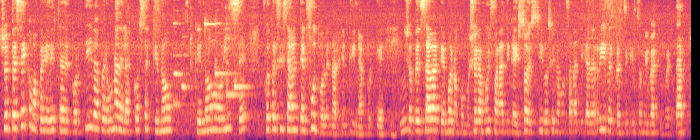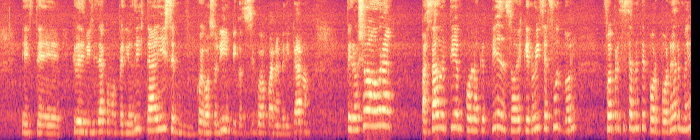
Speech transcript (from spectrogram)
Yo empecé como periodista deportiva, pero una de las cosas que no, que no hice fue precisamente el fútbol en Argentina, porque yo pensaba que, bueno, como yo era muy fanática y soy, sigo siendo muy fanática de River, pensé que eso me iba a restar este, credibilidad como periodista, hice Juegos Olímpicos, hice Juegos Panamericanos, pero yo ahora, pasado el tiempo, lo que pienso es que no hice fútbol, fue precisamente por ponerme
